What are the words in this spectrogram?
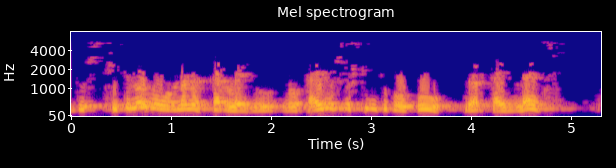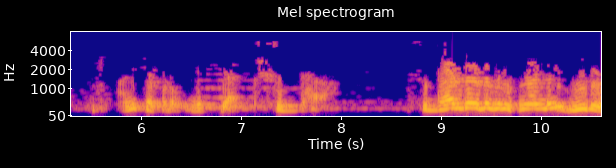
దుస్థితిలో నువ్వు ఉండనక్కర్లేదు. నువ్వు టైం సృష్టించుకోకు. యువర్ టైమ్లెస్ అని చెప్పడం. నిత్య శుద్ధ. శుద్ధ అంటే తెలుసునండి వీడు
